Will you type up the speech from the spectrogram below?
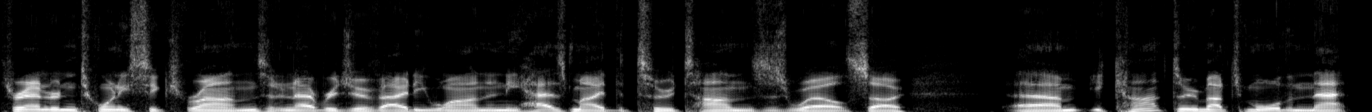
326 runs at an average of 81, and he has made the two tons as well. So um, you can't do much more than that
